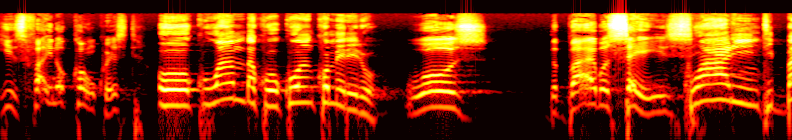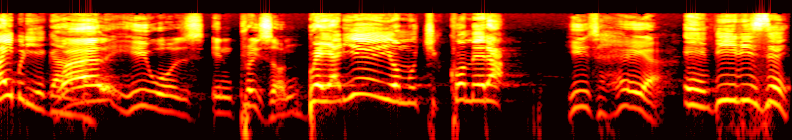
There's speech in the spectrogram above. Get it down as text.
his final conquest okuwamba kwe okw'enkomerero. was the Bible says, kwali nti bayibuli egamba while he was in prison, bwe yali eyo mu kikomera his hair enviiri ze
